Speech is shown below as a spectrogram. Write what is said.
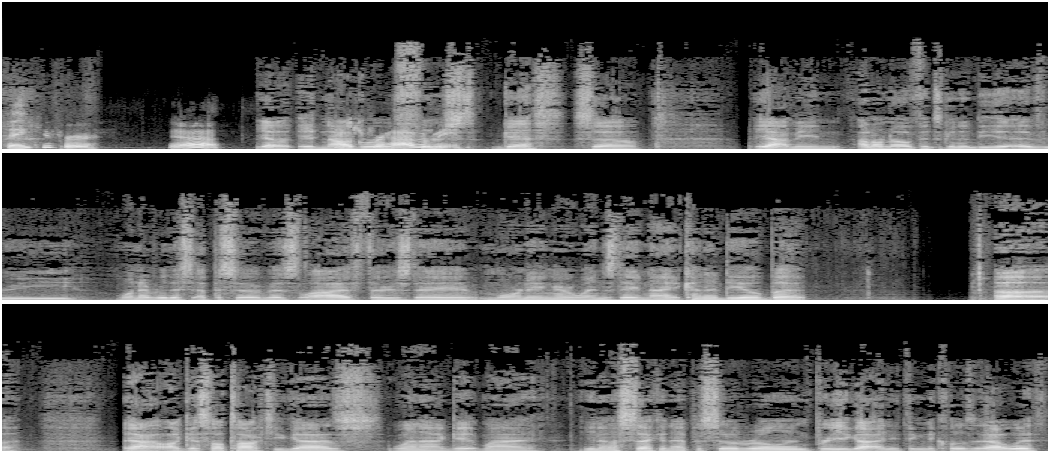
thank you for yeah Yeah, inaugural having me. first guest. So, yeah, I mean, I don't know if it's going to be every whenever this episode goes live, Thursday morning or Wednesday night kind of deal, but uh yeah, I guess I'll talk to you guys when I get my, you know, second episode rolling. Bre, you got anything to close it out with?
